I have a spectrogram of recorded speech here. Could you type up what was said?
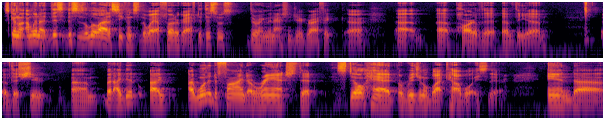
it's gonna, I'm gonna. This this is a little out of sequence to the way I photographed it. This was during the National Geographic uh, uh, uh, part of the of the uh, of this shoot. Um, but I did. I I wanted to find a ranch that still had original black cowboys there, and uh,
